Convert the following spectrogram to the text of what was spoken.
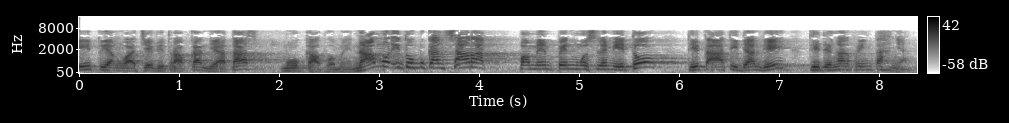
itu yang wajib diterapkan di atas muka bumi. Namun itu bukan syarat pemimpin muslim itu ditaati dan didengar perintahnya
